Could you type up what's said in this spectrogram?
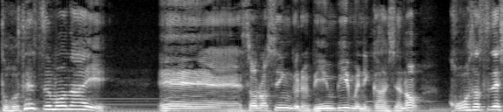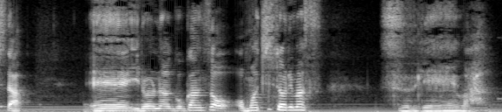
とてつもない、えー、ソロシングルビームビームに関しての考察でした。えー、いろんなご感想お待ちしております。すげえわ。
